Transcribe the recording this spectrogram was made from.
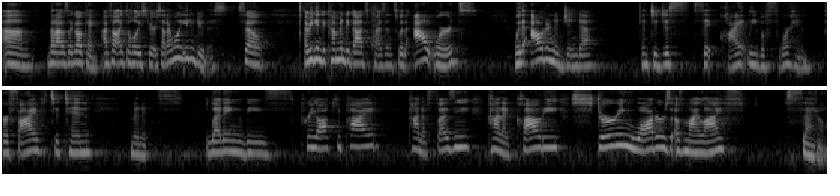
Um, but I was like, okay, I felt like the Holy Spirit said, I want you to do this. So I began to come into God's presence without words, without an agenda, and to just sit quietly before Him for five to 10 minutes, letting these preoccupied, kind of fuzzy, kind of cloudy, stirring waters of my life settle.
